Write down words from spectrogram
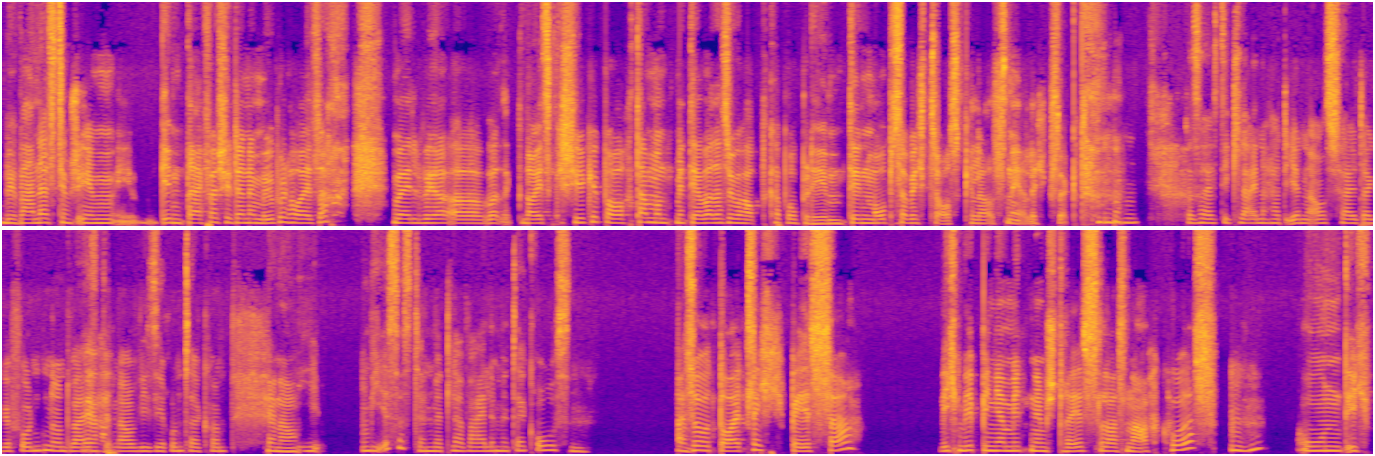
wir waren erst im, im, in drei verschiedene Möbelhäuser, weil wir äh, neues Geschirr gebraucht haben und mit der war das überhaupt kein Problem. Den Mops habe ich zu ausgelassen, ehrlich gesagt. Mhm. Das heißt, die Kleine hat ihren Ausschalter gefunden und weiß ja. genau, wie sie runterkommt. Genau. Wie, wie ist es denn mittlerweile mit der Großen? Also deutlich besser. Ich bin ja mitten im Stress, las Nachkurs. Mhm. Und ich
